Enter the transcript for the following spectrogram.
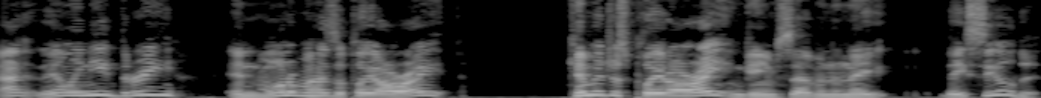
I, they only need three, and one of them has to play all right. Kemba just played all right in Game Seven, and they they sealed it.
